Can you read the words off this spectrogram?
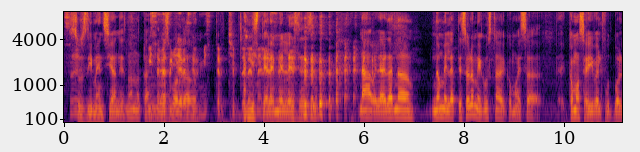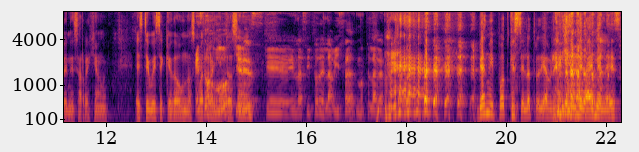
Sí. sus dimensiones, ¿no? No A tan mí se me hace que eres el Mr. Chip de la Mr. MLS. MLS. ¿no? no, güey, la verdad no, No me late, solo me gusta como esa, cómo se vive el fútbol en esa región, güey. Este güey se quedó unos ¿Eso cuatro añitos. en- quieres que la cita de la visa no te la hagan? Vean mi podcast el otro día hablé de la MLS.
